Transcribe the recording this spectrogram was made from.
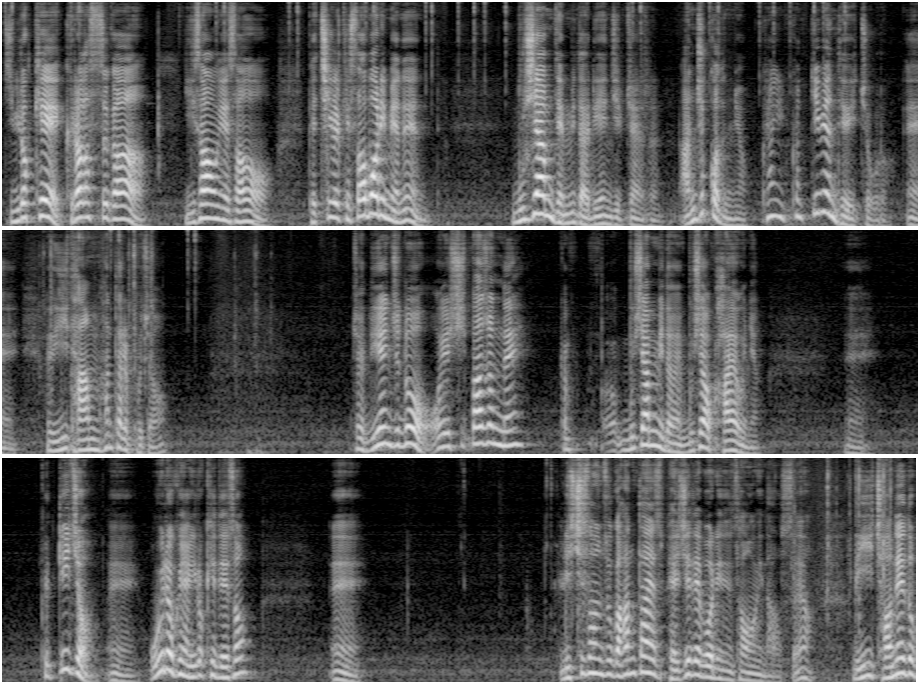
지금 이렇게 그라가스가 이 상황에서 배치를 이렇게 써버리면은 무시하면 됩니다 리엔지 입장에서는 안 죽거든요 그냥 그냥 뛰면 돼요 이쪽으로 예. 이 다음 한타를 보죠 자 리엔즈도 어이 씨 빠졌네 그냥 어, 무시합니다 그냥 무시하고 가요 그냥 예. 그 뛰죠 예. 오히려 그냥 이렇게 돼서 예. 리치 선수가 한타에서 배제돼 버리는 상황이 나왔어요. 근데 이 전에도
